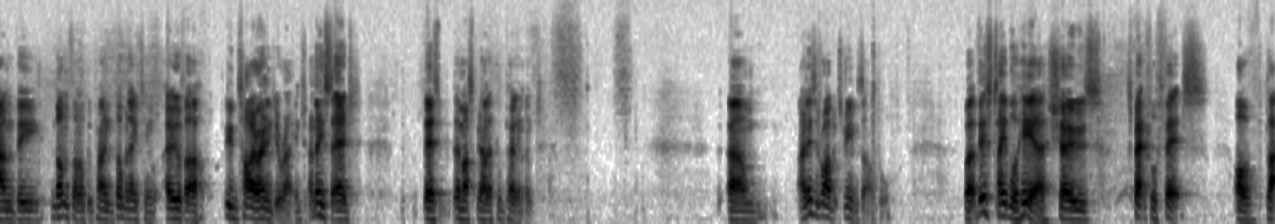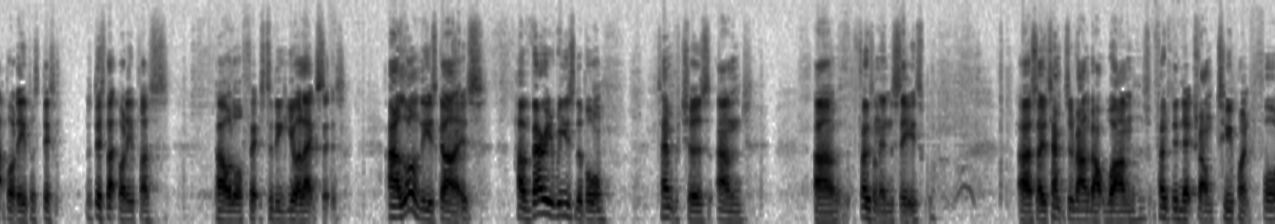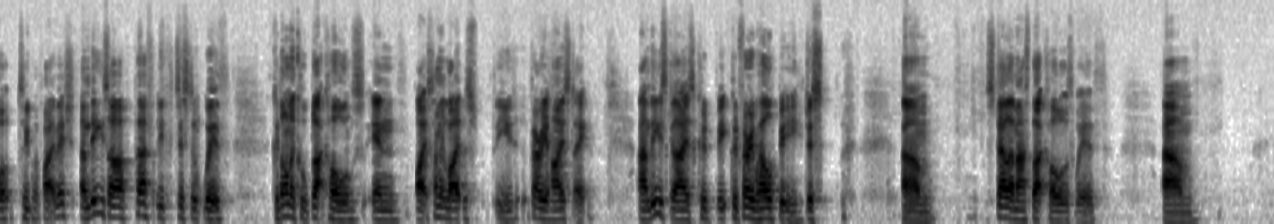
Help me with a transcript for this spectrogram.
and the non-thermal component dominating over the entire energy range. And they said there must be another component. Um, and this is a rather extreme example. But this table here shows spectral fits of blackbody plus this, this blackbody plus power law fits to the ULXs. And a lot of these guys have very reasonable temperatures and uh, photon indices. Uh, so temperature around about 1, photon index around 2.4, 2.5-ish. And these are perfectly consistent with canonical black holes in like something like this, the very high state. And these guys could, be, could very well be just um, stellar mass black holes with, um,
